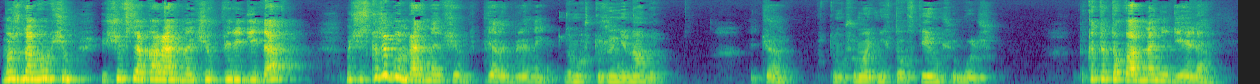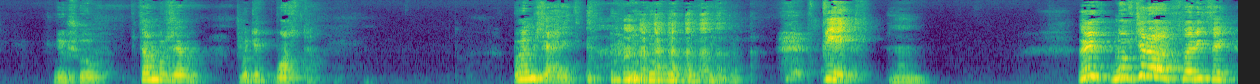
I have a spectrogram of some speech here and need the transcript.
Можно, в общем, еще всякое разное еще впереди, да? Мы еще, скажи, будем разное еще делать блины. А может уже не надо? Ты что? Потому что мы от них толстеем еще больше. Так это только одна неделя. И что? Потом уже будет пост. Будем жарить. Петь. Ну и мы вчера с Ларисой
